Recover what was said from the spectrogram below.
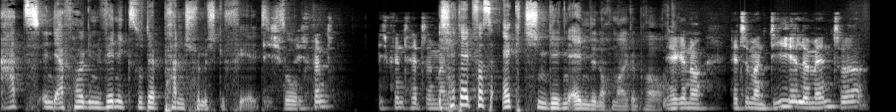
hat in der Folge ein wenig so der Punch für mich gefehlt. Ich, so, ich finde, ich finde, hätte man. ich hätte etwas Action gegen Ende nochmal gebraucht. Ja, genau. Hätte man die Elemente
